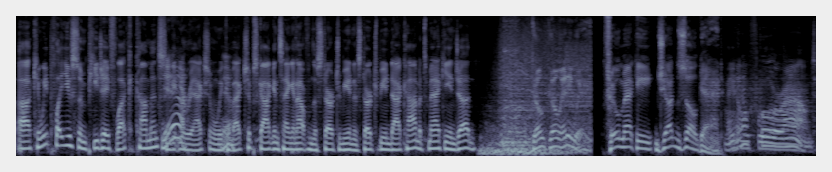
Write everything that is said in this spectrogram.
Uh, can we play you some PJ Fleck comments to get your reaction when we Yeah. come back? Chip Scoggins hanging out from the Star Tribune and StarTribune.com. It's Mackie and Judd. Don't go anywhere. Phil Mackey, Judd Zulgad. They don't fool around.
